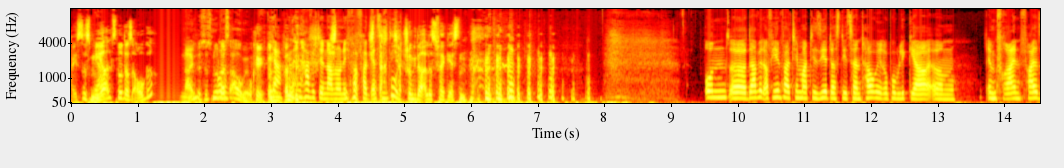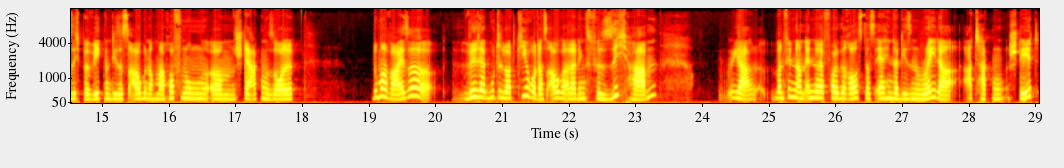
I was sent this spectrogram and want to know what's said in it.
Heißt es mehr Ja. als nur das Auge? Nein, es ist nur das Auge. Okay, dann, ja, dann, dann habe ich den Namen noch nicht mal ich vergessen. dachte, Gut. ich habe schon wieder alles vergessen. Und äh, da wird auf jeden Fall thematisiert, dass die Centauri-Republik ja ähm, im freien Fall sich bewegt und dieses Auge nochmal Hoffnung ähm, stärken soll. Dummerweise will der gute Lord Kiro das Auge allerdings für sich haben. Ja, man findet am Ende der Folge raus, dass er hinter diesen Raider-Attacken steht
